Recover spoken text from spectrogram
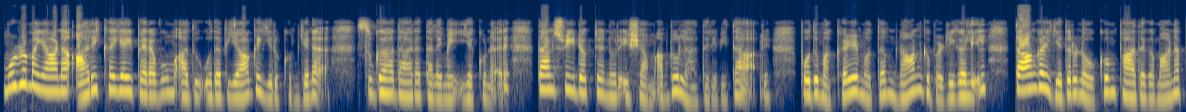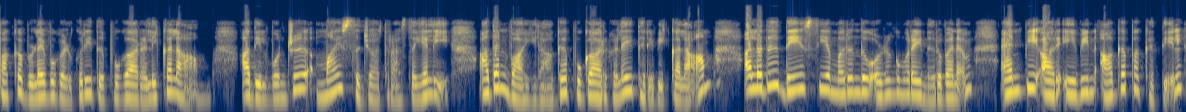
முழுமையான அறிக்கையை பெறவும் அது உதவியாக இருக்கும் என சுகாதார தலைமை இயக்குநர் Tan Sri doctor Noor Hisham Abdullah தெரிவித்தார். பொதுமக்கள் மொத்தம் நான்கு வழிகளில் தாங்கள் எதிர்நோக்கும் பாதகமான பக்க விளைவுகள் குறித்து புகார் அளிக்கலாம். அதில் ஒன்று மை சுஜாத்ரா செயலி. அதன் வாயிலாக புகார்களை தெரிவிக்கலாம். அல்லது தேசிய மருந்து ஒழுங்குமுறை நிறுவனம் என்பிஆர்ஏவின் அகப்பக்கத்தில்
